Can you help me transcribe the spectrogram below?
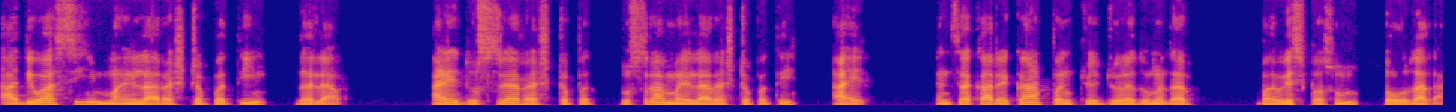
आदिवासी महिला राष्ट्रपती झाल्या. आणि दुसऱ्या राष्ट्रपती दुसरा महिला राष्ट्रपती आहेत. यांचा कार्यकाळ पंचवीस जुलै दोन हजार बावीसपासून सुरू झाला.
